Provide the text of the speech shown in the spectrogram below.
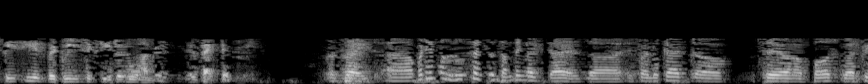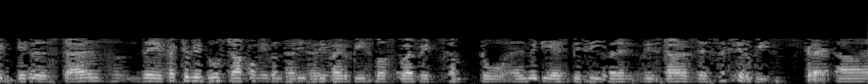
SPC is between 60 to 200 effectively. Right. Uh, but if I look at something like that, uh, if I look at, uh, say, on a per square feet basis, tiles, they effectively do start from even 30, 35 rupees per square feet to LVT, SPC, wherein we start at, say, 60 rupees. Correct. Uh,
